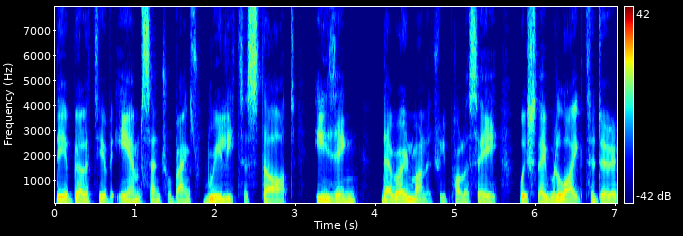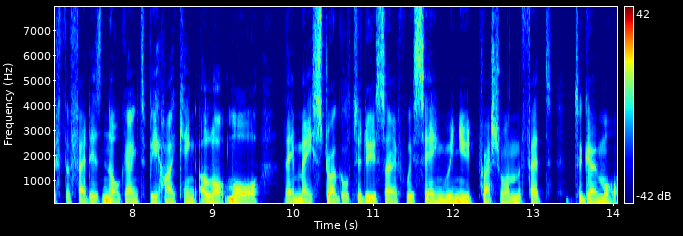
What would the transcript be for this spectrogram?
the ability of EM central banks really to start easing their own monetary policy, which they would like to do if the Fed is not going to be hiking a lot more. They may struggle to do so if we're seeing renewed pressure on the Fed to go more.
